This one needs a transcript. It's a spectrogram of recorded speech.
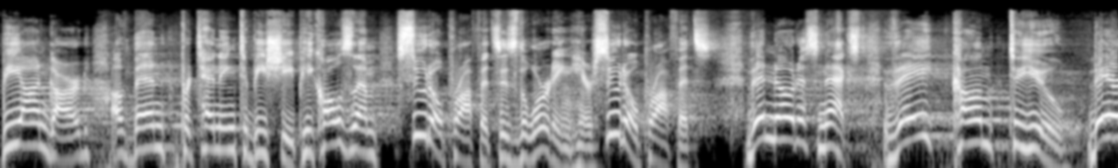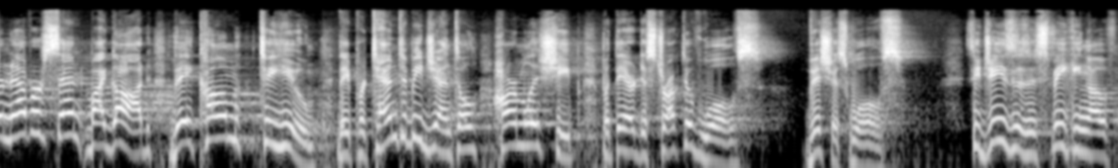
Be on guard of men pretending to be sheep. He calls them pseudo prophets, is the wording here. Pseudo prophets. Then notice next, they come to you. They are never sent by God, they come to you. They pretend to be gentle, harmless sheep, but they are destructive wolves, vicious wolves. See, Jesus is speaking of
